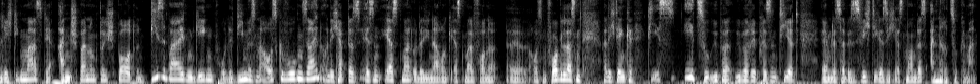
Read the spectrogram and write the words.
richtigen Maß der Anspannung durch Sport. Und diese beiden Gegenpole, die müssen ausgewogen sein. Und ich habe das Essen erstmal oder die Nahrung erstmal vorne äh, außen vor gelassen, weil ich denke, die ist eh zu über, überrepräsentiert. Ähm, deshalb ist es wichtiger, sich erstmal um das andere zu kümmern.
